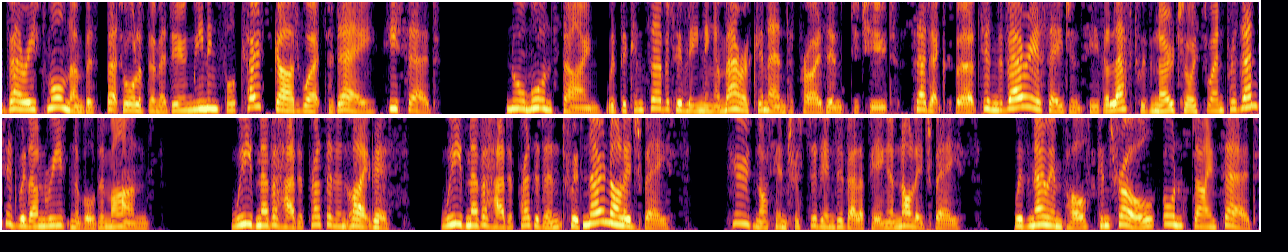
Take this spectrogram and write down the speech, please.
Very small numbers but all of them are doing meaningful Coast Guard work today, he said. Norm Ornstein, with the conservative-leaning American Enterprise Institute, said experts in the various agencies are left with no choice when presented with unreasonable demands. We've never had a president like this. We've never had a president with no knowledge base. Who's not interested in developing a knowledge base? With no impulse control, Ornstein said.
